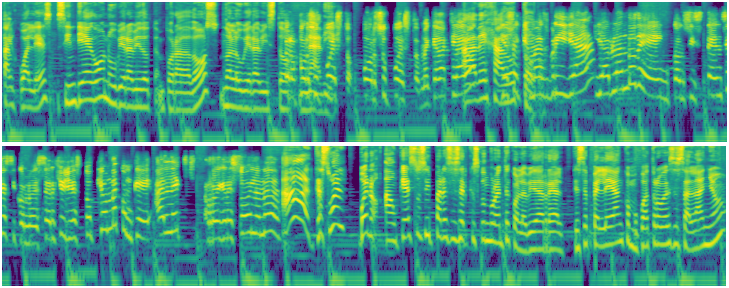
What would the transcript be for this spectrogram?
tal cual es. Sin Diego no hubiera habido temporada 2, no la hubiera visto Pero por nadie. supuesto, por supuesto, me queda claro. Ha dejado y es el que más brilla. Y hablando de inconsistencias y con lo de Sergio y esto, ¿qué onda con que Alex regresó en la nada? Ah, casual. Bueno, aunque eso sí parece ser que es congruente con la vida real, que se pelean como cuatro veces al año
